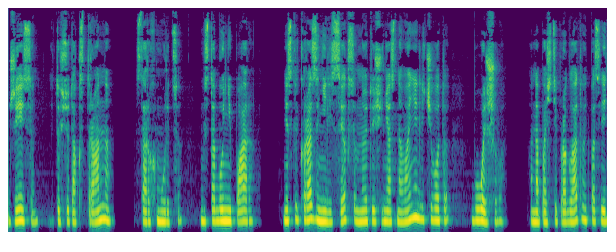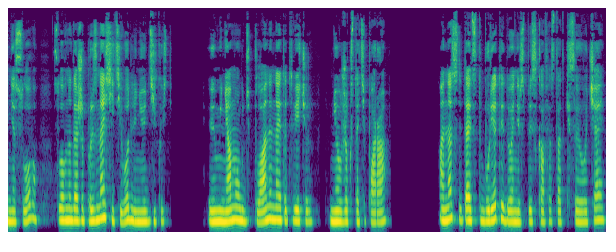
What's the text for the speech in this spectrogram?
«Джейсон, это все так странно!» Старый хмурится. «Мы с тобой не пара. Несколько раз занялись сексом, но это еще не основание для чего-то большего». Она почти проглатывает последнее слово, словно даже произносить его для нее дикость. И у меня могут быть планы на этот вечер, мне уже, кстати, пора. Она слетает с табурета, едва не расплескав остатки своего чая,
